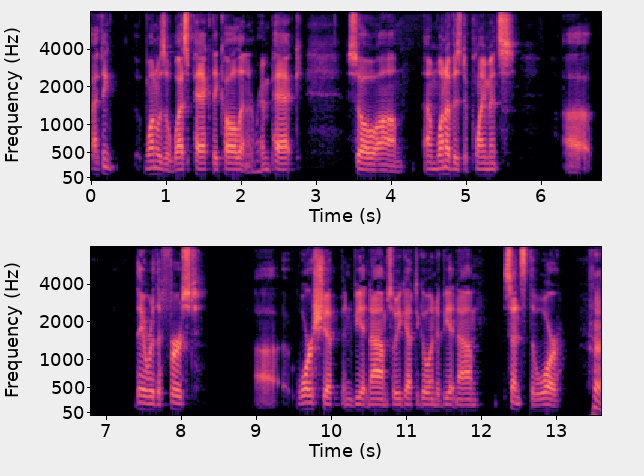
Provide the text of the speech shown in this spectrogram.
I think one was a Westpac, they call it, and a Rimpac. So um, on one of his deployments, uh, they were the first uh, warship in Vietnam. So he got to go into Vietnam since the war. Uh,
